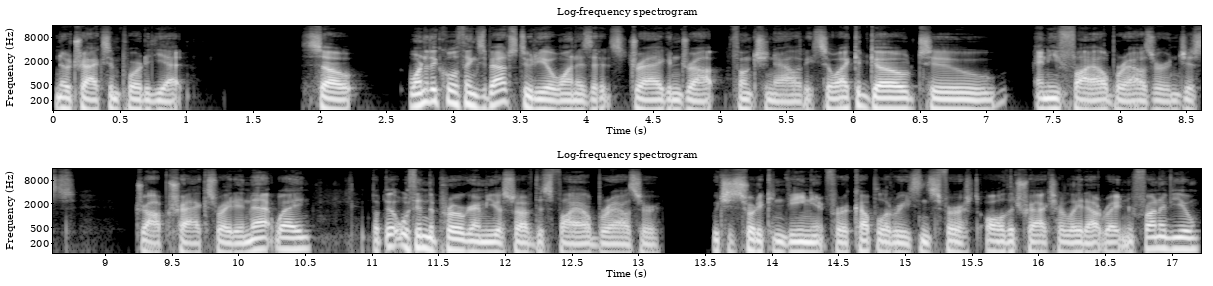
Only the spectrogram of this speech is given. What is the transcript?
No tracks imported yet. So one of the cool things about Studio One is that it's drag and drop functionality. So I could go to any file browser and just drop tracks right in that way. But built within the program, you also have this file browser, which is sort of convenient for a couple of reasons. First, all the tracks are laid out right in front of you.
